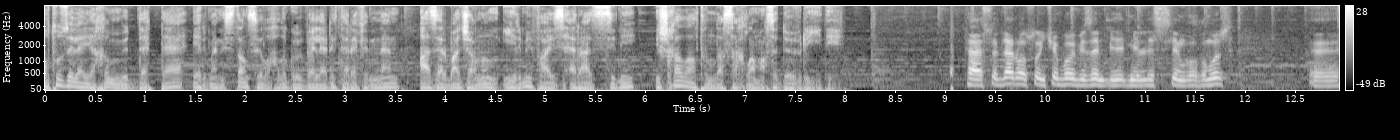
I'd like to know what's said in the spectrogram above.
30 ilə yaxın müddətdə Ermənistan silahlı qüvvələri tərəfindən Azərbaycanın 20% ərazisini işğal altında saxlaması dövrü idi. Təəssüflər olsun ki, bu bizim milli simvolumuz. E,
